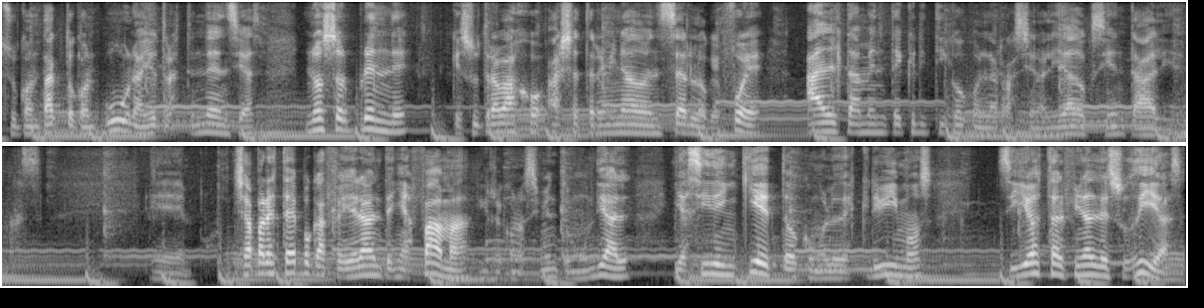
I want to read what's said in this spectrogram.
su contacto con una y otras tendencias, nos sorprende que su trabajo haya terminado en ser lo que fue, altamente crítico con la racionalidad occidental y demás. Eh, ya para esta época Federán tenía fama y reconocimiento mundial, y así de inquieto como lo describimos, Siguió hasta el final de sus días,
